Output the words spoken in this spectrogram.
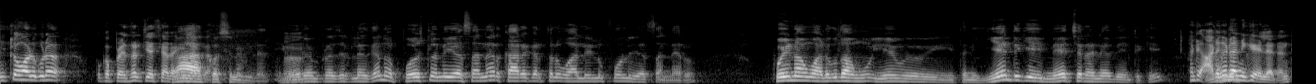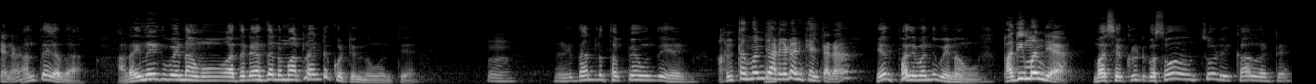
ఇంట్లో వాళ్ళు కూడా ఒక ప్రెజర్ చేశారు క్వశ్చన్ ఏం లేదు. ఎవరేం ప్రెజర్ లేదు కానీ పోస్టులన్నీ చేస్తున్నారు కార్యకర్తలు వాళ్ళు వీళ్ళు ఫోన్లు చేస్తున్నారు. పోయినాము అడుగుదాము ఏమి ఇతని ఏంటికి నేచర్ అనేది ఏంటికి? అంటే అడగడానికి వెళ్ళారు అంతేనా? అంతే కదా. అడగడానికి పోయినాము అతను ఎంత మాట్లాడితే కొట్టిందాము అంతే. దాంట్లో తప్పే ఉంది. అంతమంది అడగడానికి వెళ్తారా? ఏం పది మంది పోయినాము. పది మంది? మా సెక్యూరిటీ కోసం చూడు కావాలంటే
